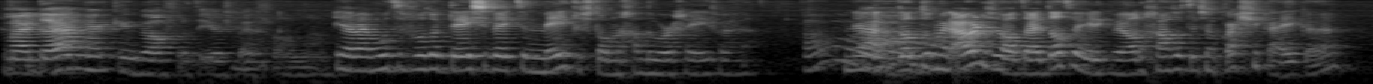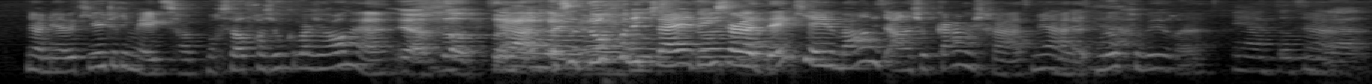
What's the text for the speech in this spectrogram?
Maar daar merk ik wel voor het eerst bij van. eh, Ja, wij moeten bijvoorbeeld ook deze week de meetverstanden gaan doorgeven. Oh. Ja, dat doen mijn ouders altijd, dat weet ik wel. Dan gaan ze altijd in zo'n kastje kijken. Nou, nu heb ik hier drie meters gehad. Ik mag zelf gaan zoeken waar ze hangen. Ja, dat. Ja, eh, dat zijn ja. toch van die kleine dingen, daar denk je helemaal niet aan als je op kamers gaat. Maar ja, Nee. het moet ook gebeuren. Ja, dat Ja. inderdaad.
